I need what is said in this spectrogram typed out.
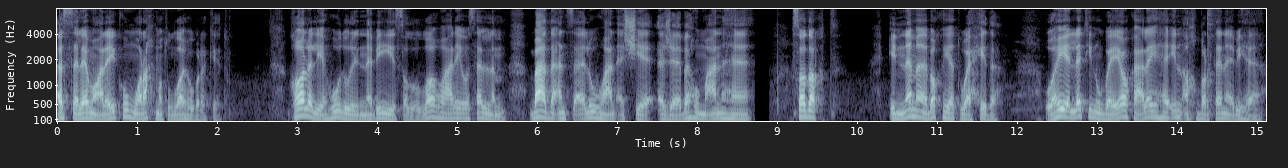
السلام عليكم ورحمة الله وبركاته. قال اليهود للنبي صلى الله عليه وسلم بعد أن سألوه عن أشياء أجابهم عنها: صدقت إنما بقيت واحدة وهي التي نبايعك عليها إن أخبرتنا بها.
